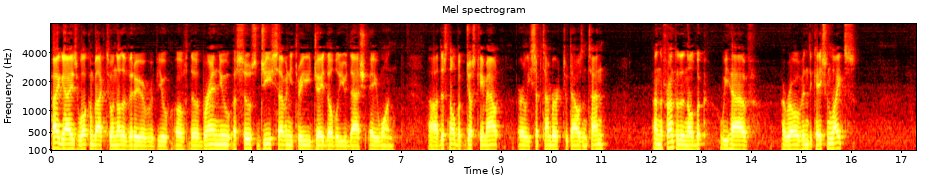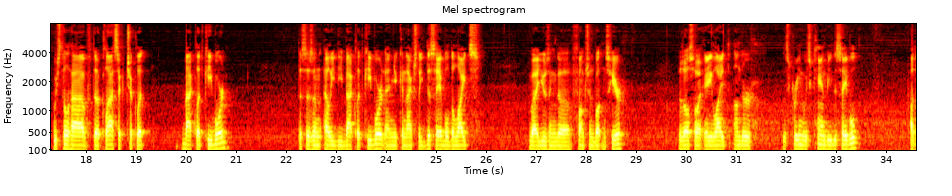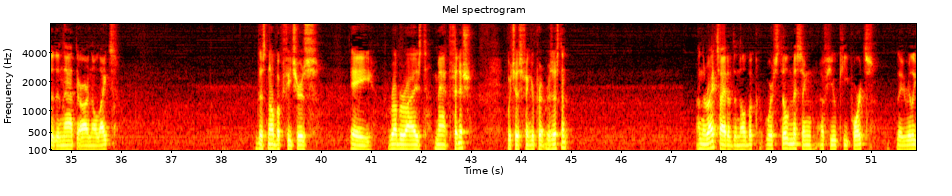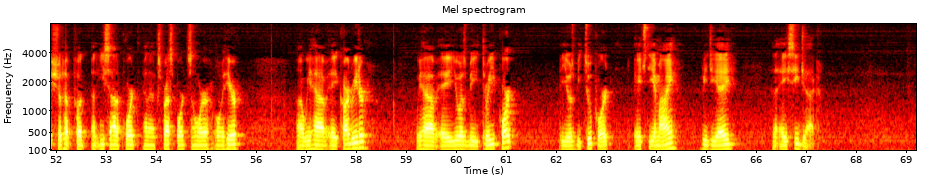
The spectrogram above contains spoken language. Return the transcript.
Hi guys, welcome back to another video review of the brand new Asus G73JW-A1. Uh, this notebook just came out early September 2010. On the front of the notebook we have a row of indication lights. We still have the classic chiclet backlit keyboard. This is an LED backlit keyboard and you can actually disable the lights by using the function buttons here. There's also a light under the screen which can be disabled. Other than that there are no lights. This notebook features a rubberized matte finish which is fingerprint resistant. On the right side of the notebook we're still missing a few key ports. They really should have put an eSATA port and an express port somewhere over here. Uh, we have a card reader we have a USB 3 port, a USB 2 port, HDMI, VGA, and an AC jack.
